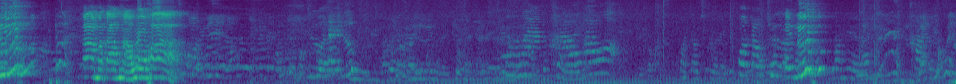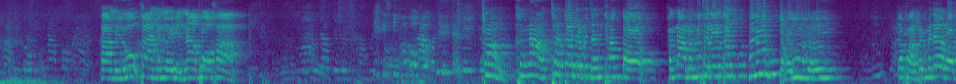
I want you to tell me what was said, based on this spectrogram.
หรือข้ามาตามหาพ่อข้า ชื่ออะไรหรือ อะไรหรือ ข้าไม่รู้ข้าไม่เคยเห็นหน้าพ่อข้าเจ้าจะเดินทางไปต่อหน้าประเทศทะเลช่างข้างหน้าถ้าเจ้าจะไปเดินทางต่อ ข้างหน้ามันมีทะเลก็ดื้อใจเลยเจ้าผ่านไปไม่ได้หรอก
